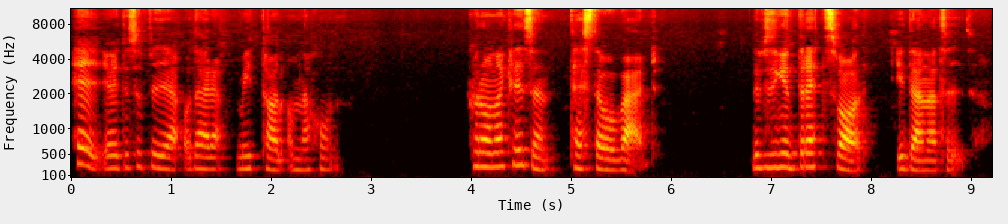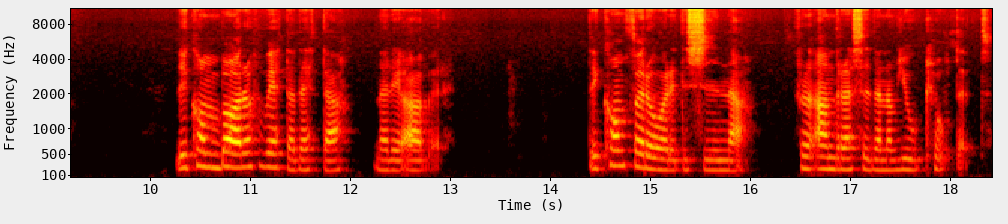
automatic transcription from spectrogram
Hej, jag heter Sofia och det här är mitt tal om nation. Coronakrisen testar vår värld. Det finns inget rätt svar i denna tid. Vi kommer bara få veta detta när det är över. Det kom förra året i Kina, från andra sidan av jordklotet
